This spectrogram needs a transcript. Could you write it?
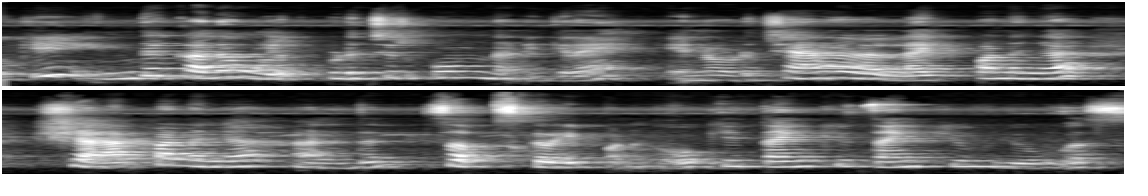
ஓகே இந்த கதை உங்களுக்கு பிடிச்சிருக்கும்னு நினைக்கிறேன். என்னோட சேனலை லைக் பண்ணுங்கள் ஷேர் பண்ணுங்கள் அண்ட் தென் சப்ஸ்கிரைப் பண்ணுங்கள் okay thank you thank you viewers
